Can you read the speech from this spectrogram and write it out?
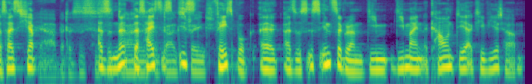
Das heißt, ich habe, Ja, aber das ist also ne, total- das heißt, es total ist strange. Facebook, äh, also es ist Instagram, die, die meinen Account deaktiviert haben.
